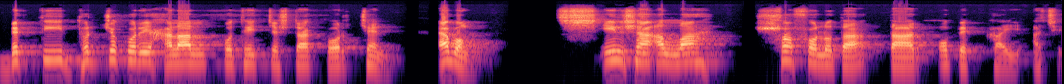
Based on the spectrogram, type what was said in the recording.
ব্যক্তি ধৈর্য করে হালাল পথে চেষ্টা করছেন এবং ইনশা আল্লাহ সফলতা তার অপেক্ষায় আছে।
